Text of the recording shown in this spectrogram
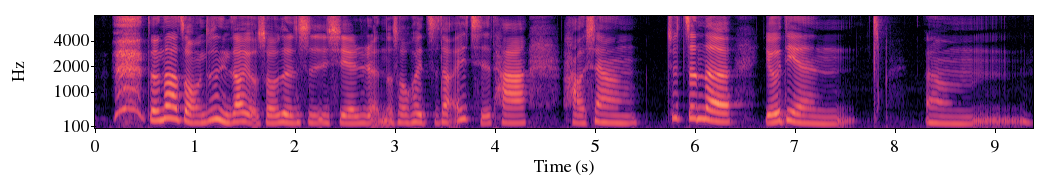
的那种。就是你知道有时候认识一些人的时候会知道，哎，其实他好像就真的有点嗯。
